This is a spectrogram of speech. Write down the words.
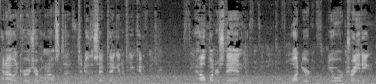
and I would encourage everyone else to, to do the same thing. And if you can help understand what your your training,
